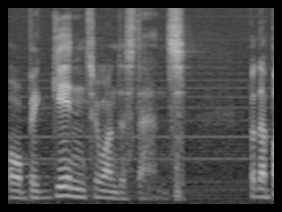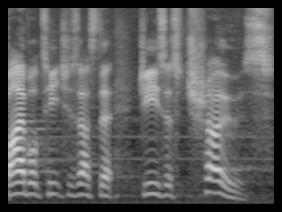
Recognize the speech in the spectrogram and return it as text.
or begin to understand. But the Bible teaches us that Jesus chose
